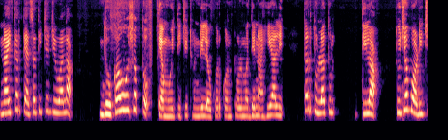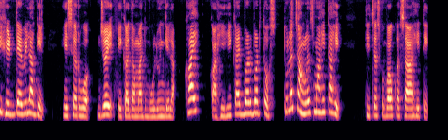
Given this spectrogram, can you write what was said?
नाहीतर त्याचा तिच्या जीवाला धोका होऊ शकतो. त्यामुळे तिची थंडी लवकर कंट्रोलमध्ये नाही आली. तर तुला तु तिला तुझ्या बॉडीची हिट द्यावी लागेल. हे सर्व जय एका दमात बोलून गेला. काय? काहीही काय बडबडतोस? तुला चांगलंच माहीत आहे. तिचा स्वभाव कसा आहे ते.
